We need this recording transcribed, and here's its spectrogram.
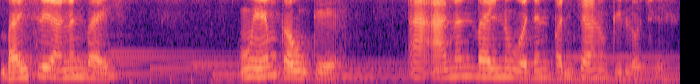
ભાઈ શ્રી આનંદભાઈ, હું એમ કહું કે આ આનંદભાઈનું વજન પંચાણું કિલો છે.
